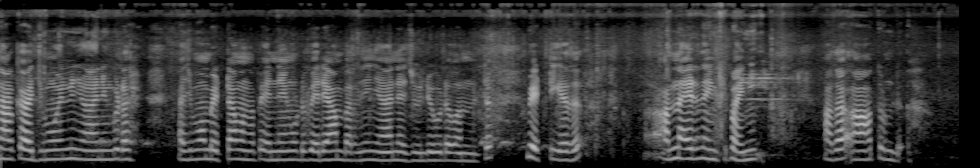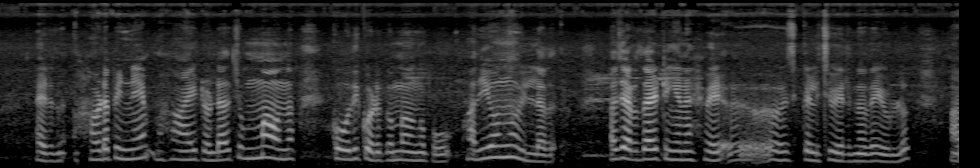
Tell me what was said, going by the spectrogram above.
നാൾക്ക് അജുമോനും ഞാനും കൂടെ അജുമോൻ വെട്ടാൻ വന്നപ്പോൾ എന്നെയും കൂടെ വരാൻ പറഞ്ഞ് ഞാൻ അജുവിന്റെ കൂടെ വന്നിട്ട് വെട്ടിയത്. അന്നായിരുന്നു എനിക്ക് പനി. അത് തുണ്ട് ആയിരുന്നു. അവിടെ പിന്നെയും ആയിട്ടുണ്ട്. അത് ചുമ്മാ ഒന്ന് കോതി കൊടുക്കുമ്പോൾ അങ്ങ് പോവും. അധികമൊന്നും ഇല്ലത്. അത് ചെറുതായിട്ട് ഇങ്ങനെ കളിച്ച് വരുന്നതേ ഉള്ളൂ ആ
